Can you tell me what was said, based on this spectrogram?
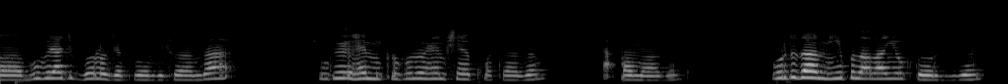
Ova, bu birazcık zor olacak bu arada şu anda. Çünkü hem mikrofonu hem şey yapmak lazım. Yapmam lazım. Burada da Meeple alan yok doğru düzgün.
